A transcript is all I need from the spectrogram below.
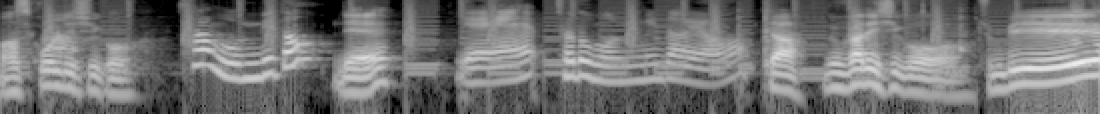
마스크 올리시고 사람 못 믿어? 네. 예. 저도 못 믿어요. 자, 눈 가리시고 준비.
